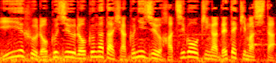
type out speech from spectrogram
EF66 型128号機が出てきました。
